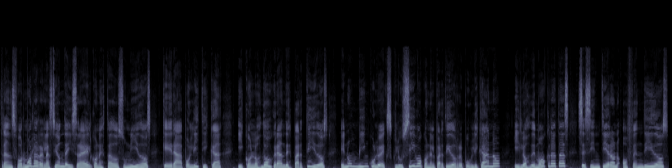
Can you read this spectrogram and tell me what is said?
transformó la relación de Israel con Estados Unidos, que era apolítica, y con los dos grandes partidos, en un vínculo exclusivo con el Partido Republicano y los demócratas se sintieron ofendidos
